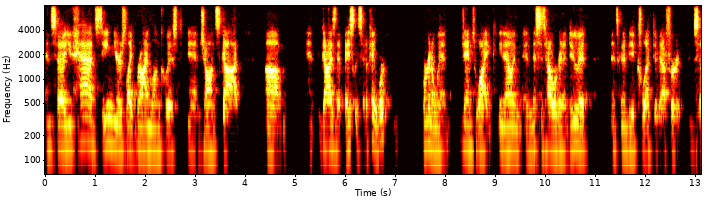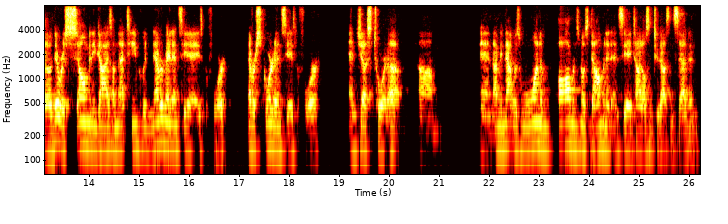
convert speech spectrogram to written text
And so you had seniors like Bryan Lundquist and John Scott, um, guys that basically said, okay, we're, we're going to win. James White, you know, and, and this is how we're going to do it. It's going to be a collective effort. And so there were so many guys on that team who had never made NCAAs before, never scored NCAAs before, and just tore it up. Um, and I mean, that was one of Auburn's most dominant NCAA titles in 2007.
